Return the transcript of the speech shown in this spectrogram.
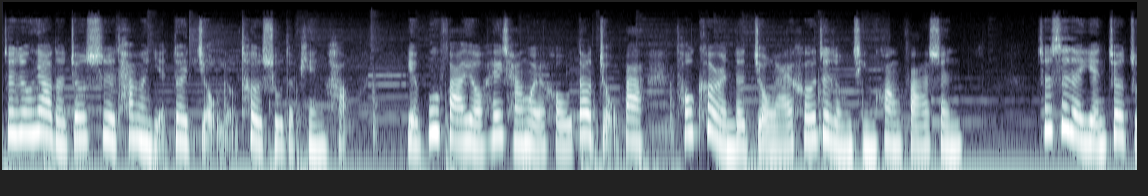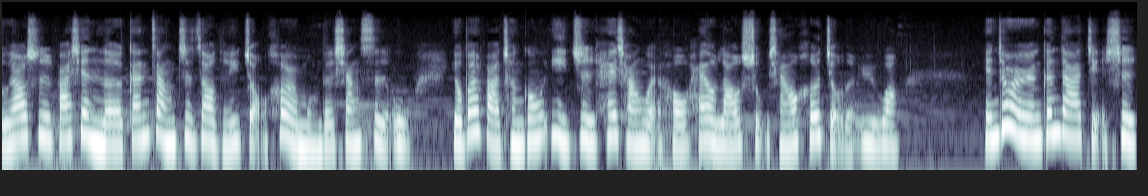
最重要的就是它们也对酒有特殊的偏好，也不乏有黑长尾猴到酒吧偷客人的酒来喝这种情况发生。这次的研究主要是发现了肝脏制造的一种荷尔蒙的相似物，有办法成功抑制黑长尾猴还有老鼠想要喝酒的欲望。研究人员跟大家解释。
